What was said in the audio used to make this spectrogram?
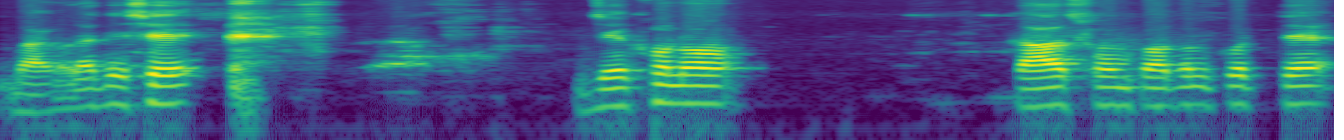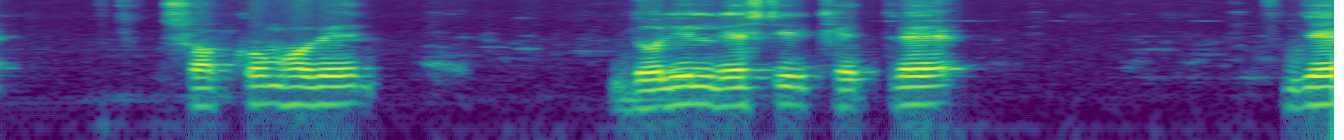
বাংলাদেশে যে কোনো কাজ সম্পাদন করতে সক্ষম হবেন। দলিল রেজিস্ট্রির ক্ষেত্রে যে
